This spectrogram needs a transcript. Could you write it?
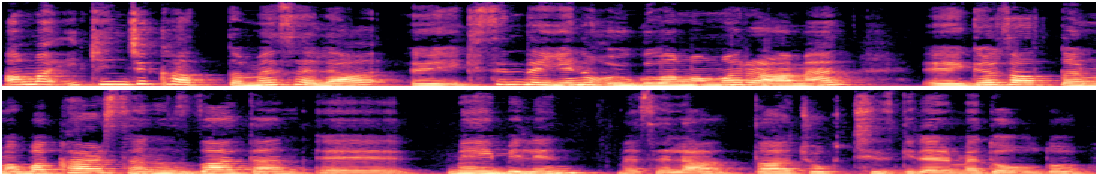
Ama ikinci katta mesela e, ikisini de yeni uygulamama rağmen e, göz altlarıma bakarsanız zaten e, Maybelline mesela daha çok çizgilerime doldu.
